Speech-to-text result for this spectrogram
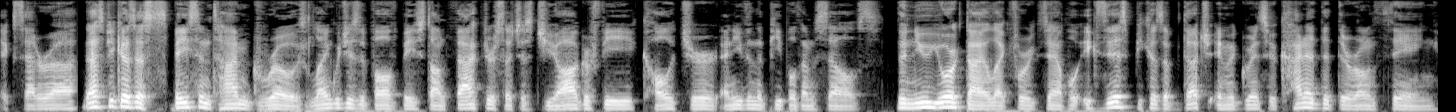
etc. That's because as space and time grows, languages evolve based on factors such as geography, culture, and even the people themselves. The New York dialect, for example, exists because of Dutch immigrants who kind of did their own thing,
